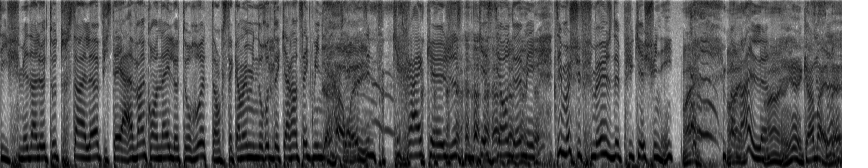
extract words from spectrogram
il fumait dans l'auto tout ce temps-là. Puis c'était avant qu'on aille l'autoroute. Donc, c'était quand même une route de 45 minutes. Ah puis avait une petite craque, euh, juste une question de. Mais, tu sais, moi, je suis fumeuse depuis que je suis née. Ouais. Pas mal. Ouais. Quand même, hein?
